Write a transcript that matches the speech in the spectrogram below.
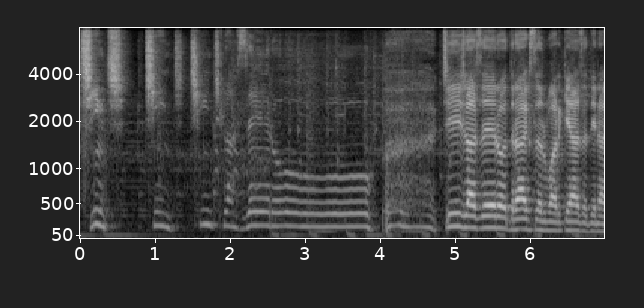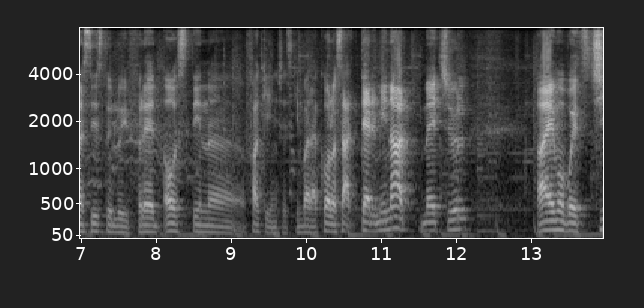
5, 5, 5 la 0. 5 la 0, Draxler marchează din asistul lui Fred Austin. Uh, fucking ce schimbare acolo. S-a terminat meciul. Hai mă băieți,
